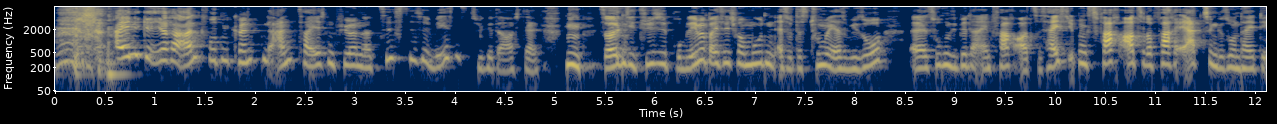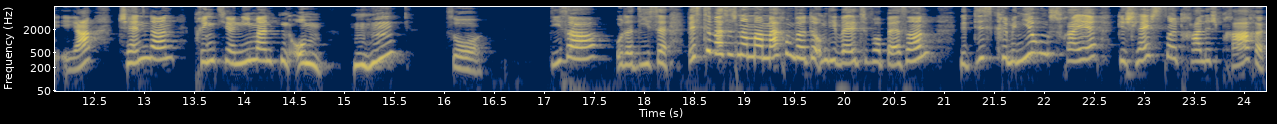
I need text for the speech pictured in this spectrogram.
Einige ihrer Antworten könnten Anzeichen für narzisstische Wesenszüge darstellen. Hm, sollten Sie psychische Probleme bei sich vermuten, also das tun wir ja sowieso, äh, suchen Sie bitte einen Facharzt. Das heißt übrigens Facharzt oder Fachärztin Gesundheit.de, ja? Gendern bringt hier niemanden um. Mhm. So. Dieser oder diese. Wisst ihr, was ich nochmal machen würde, um die Welt zu verbessern? Eine diskriminierungsfreie, geschlechtsneutrale Sprache.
